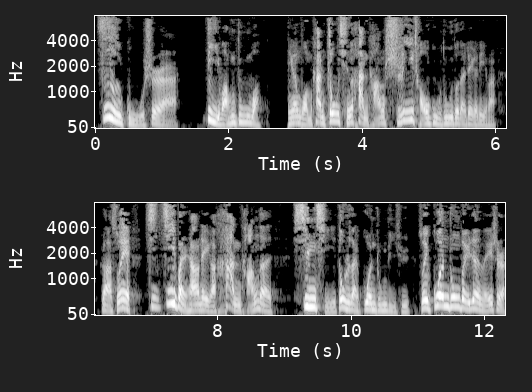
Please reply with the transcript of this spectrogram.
自古是帝王都嘛。你看，我们看周秦汉唐十一朝故都都在这个地方，是吧？所以基基本上这个汉唐的兴起都是在关中地区，所以关中被认为是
